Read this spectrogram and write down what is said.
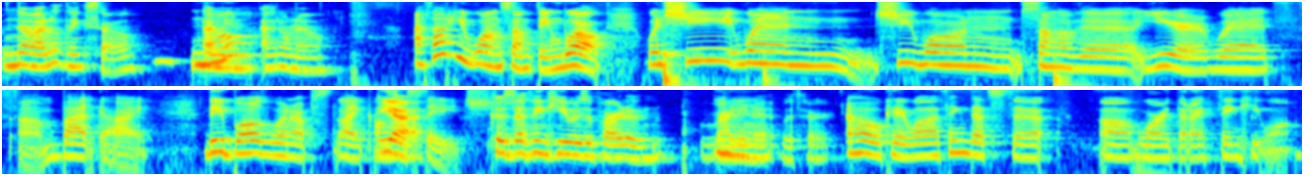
No, I don't think so. No. I mean, I don't know. I thought he won something. Well, when she when she won Song of the Year with um, Bad Guy, they both went up like on Yeah. the stage. Because I think he was a part of writing Mhm. it with her. Oh, okay. Well, I think that's the uh, word that I think he won.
